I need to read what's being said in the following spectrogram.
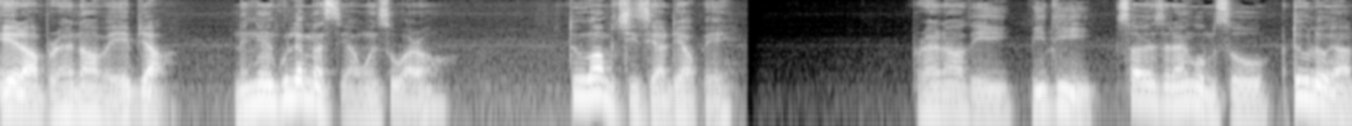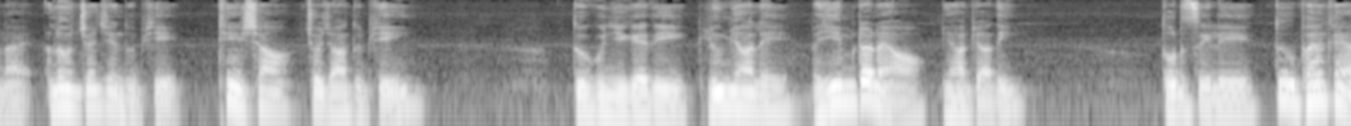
အဲ့ဒါဘရန်နာပဲဗျနိုင်ငံကူးလက်မှတ်ဆရာဝန်ဆိုတော့သူကမကြည့်စရာတစ်ယောက်ပဲ ဘရန်နာသည်မိသည့်စာရွက်စတမ်းကိုမစိုးအတုလို့ရနိုင်အလွန်ကျွမ်းကျင်သူဖြစ်ထင်ရှားကြိုးကြားသူဖြစ်သူကူညီခဲ့သည့်လူများလည်းမရေမတွက်နိုင်အောင်များပြသည်တိုးတစီလေးသူ့ဖမ်းခံရ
